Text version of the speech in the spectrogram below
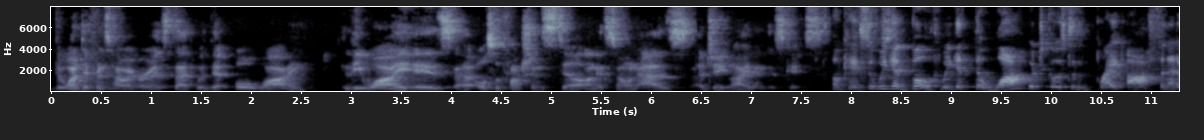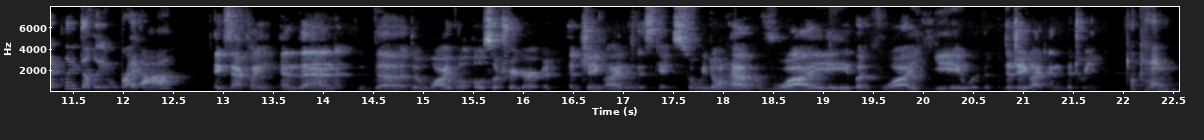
The one difference, however, is that with the OY, the Y is uh, also functions still on its own as a J glide in this case. Okay, so we get both. We get the wa, which goes to the bright ah phonetically, W bright ah. Exactly, and then the the Y will also trigger a, a J glide in this case. So we don't have voyer, but voyer with the, the J glide in between. Okay,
